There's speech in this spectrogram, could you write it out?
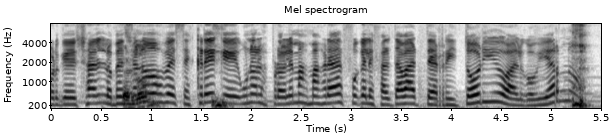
Porque ya lo mencionó ¿Perdón? dos veces. ¿Cree que uno de los problemas más graves fue que le faltaba territorio al gobierno?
